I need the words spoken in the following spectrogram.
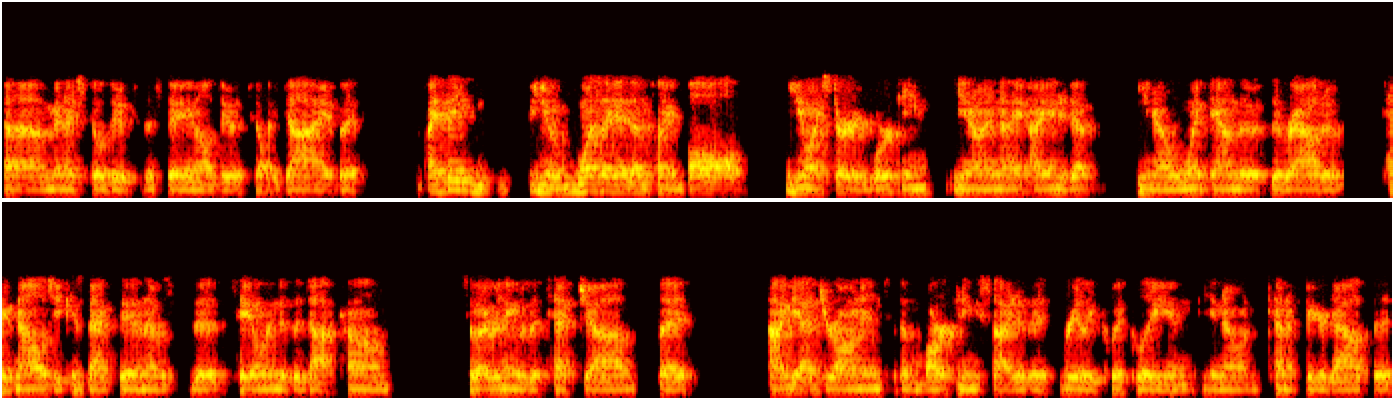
Um, and I still do it to this day, and I'll do it till I die. But I think, you know, once I got done playing ball, you know, I started working, you know, and I, I ended up, you know, went down the, the route of technology because back then that was the tail end of the dot com. So everything was a tech job. But I got drawn into the marketing side of it really quickly and, you know, and kind of figured out that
